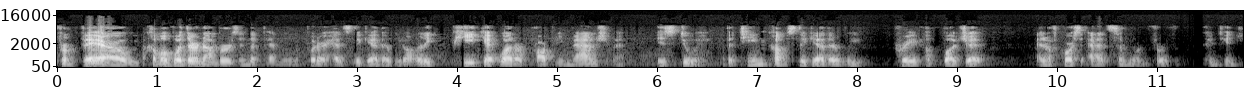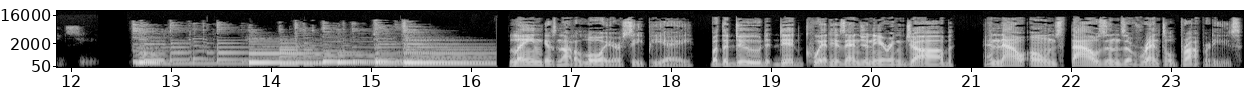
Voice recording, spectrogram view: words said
From there, we come up with our numbers independently, put our heads together. We don't really peek at what our property management is doing. The team comes together, we create a budget, and of course add some room for contingency. Lane is not a lawyer, CPA, but the dude did quit his engineering job and now owns thousands of rental properties.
